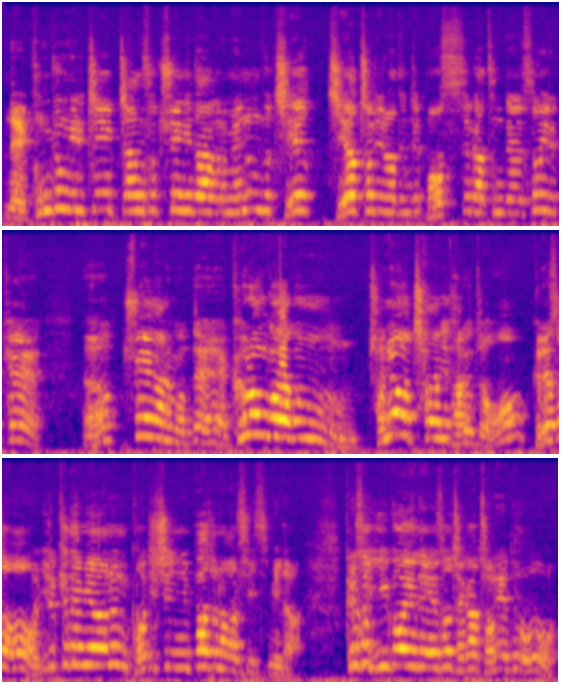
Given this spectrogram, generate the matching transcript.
네, 공중 밀집 장소 추행이다 그러면은 뭐 지하, 지하철이라든지 버스 같은 데서 이렇게 어, 추행하는 건데 그런 거하고는 전혀 차원이 다르죠. 그래서 이렇게 되면은 거짓 신이 빠져나갈 수 있습니다. 그래서 이거에 대해서 제가 전에도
